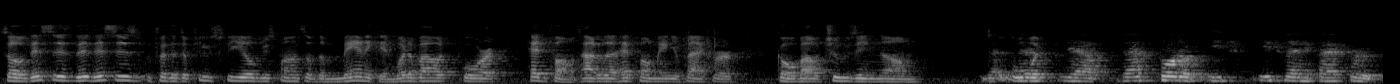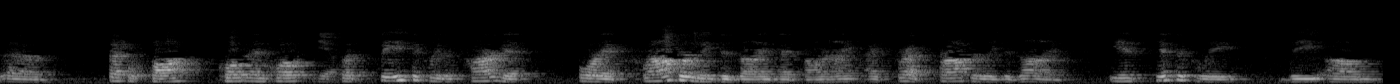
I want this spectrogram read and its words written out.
So this is this is for the diffuse field response of the mannequin. What about for headphones? How do the headphone manufacturer go about choosing? Um, That, what- yeah, that's sort of each each manufacturer's uh, special sauce, quote unquote. Yeah. But basically, the target for a properly designed headphone, and I, I stress properly designed, is typically the um,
